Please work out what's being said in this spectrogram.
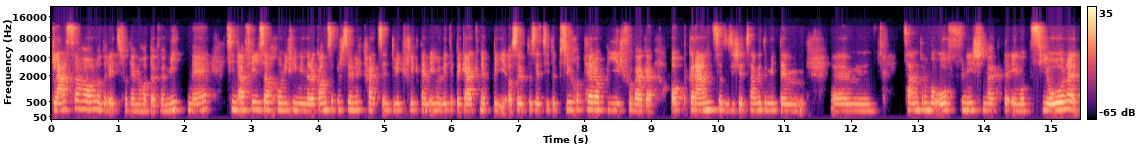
gelesen habe oder jetzt von dem halt mitnehmen sind auch viele Sachen, die ich in meiner ganzen Persönlichkeitsentwicklung dem immer wieder begegnet bin. Also ob das jetzt in der Psychotherapie ist, von wegen Abgrenzen, das ist jetzt auch wieder mit dem ähm, Zentrum, das offen ist, wegen der Emotionen.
